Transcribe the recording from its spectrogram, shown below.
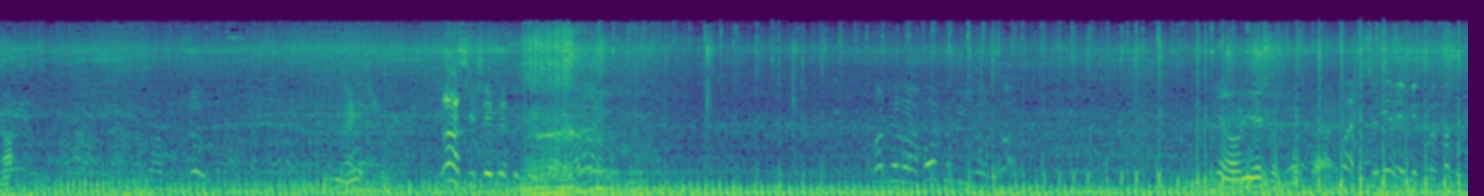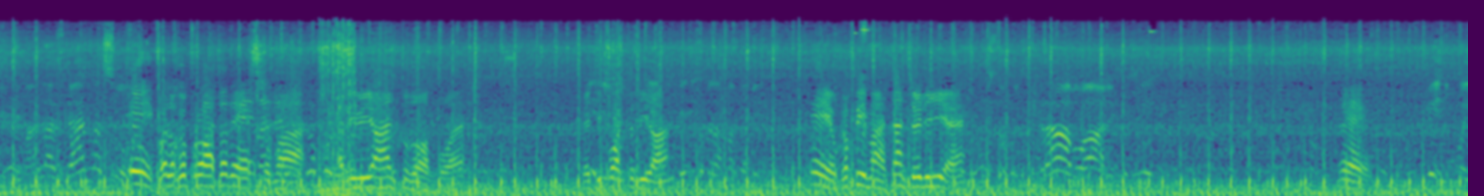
No. Non là si sei messo qui guarda là molto migliore. Io non riesco a spostare. Guarda, bisognerebbe come ha fatto prima, allargarla sopra. Eh, quello che ho provato adesso, ma arrivi alto dopo, eh. E ti porto di là. Vedi come l'ha fatta bene. Eh, ho capito, ma tanto è lì, eh. Giusto così. Bravo Ale, così. Eh, Vedi, poi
